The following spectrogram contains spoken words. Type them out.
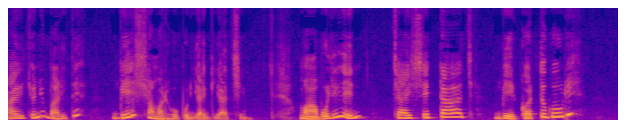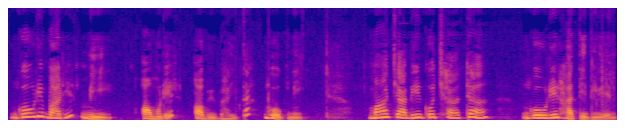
আয়োজনে বাড়িতে বেশ সমারোহ পড়িয়া গিয়াছে। মা বলিলেন চাই সেটটা আজ বের করত গৌরী। গৌরী বাড়ির মেয়ে, অমরের অবিবাহিতা ভগ্নী। মা চাবির গোছাটা গৌরীর হাতে দিলেন।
